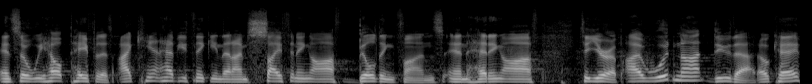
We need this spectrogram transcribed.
And so we help pay for this. I can't have you thinking that I'm siphoning off building funds and heading off to Europe. I would not do that, okay?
